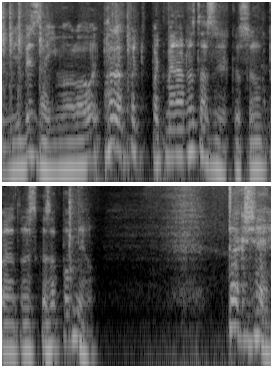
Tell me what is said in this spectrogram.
e, mě by zajímalo, pojď, pojď, pojďme na dotazy, jako jsem úplně to dneska zapomněl. Takže,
